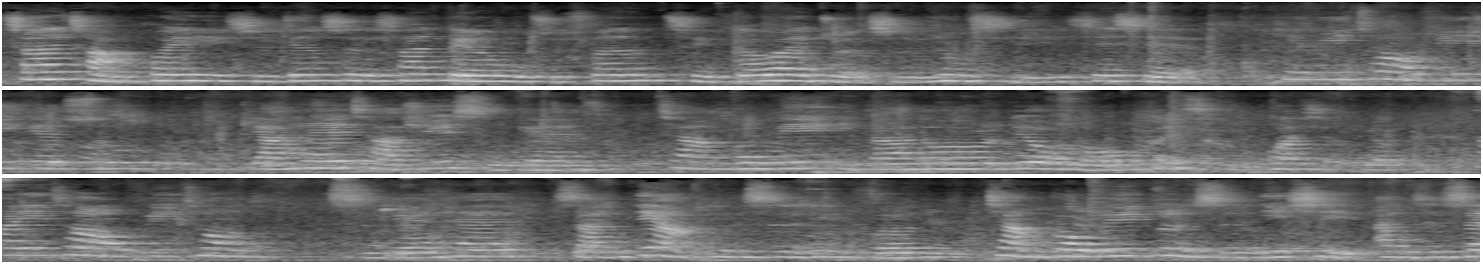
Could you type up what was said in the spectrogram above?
下一场会议时间是三点五十分，请各位准时入席，谢谢。会议草会结束，也是茶叙时间，请各位移驾到六楼会场外享用。会议草非常。时间是三点五十五分，请各位准时离席，按之说。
